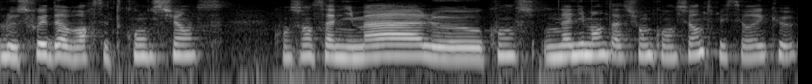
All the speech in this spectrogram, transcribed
le souhait d'avoir cette conscience, conscience animale, une alimentation consciente, mais c'est vrai que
